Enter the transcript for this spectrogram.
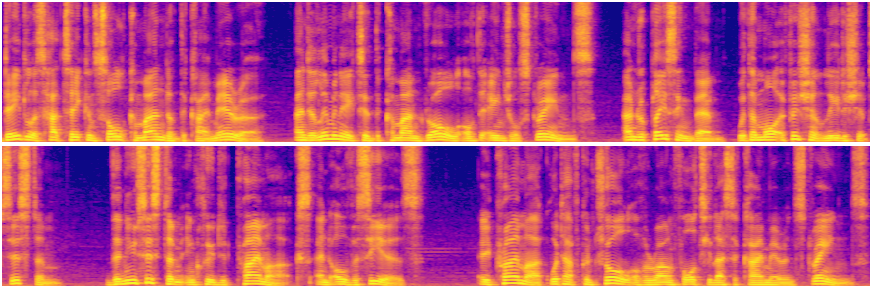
Daedalus had taken sole command of the Chimera and eliminated the command role of the Angel strains, and replacing them with a more efficient leadership system. The new system included Primarchs and Overseers. A Primarch would have control of around 40 lesser Chimeran strains,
